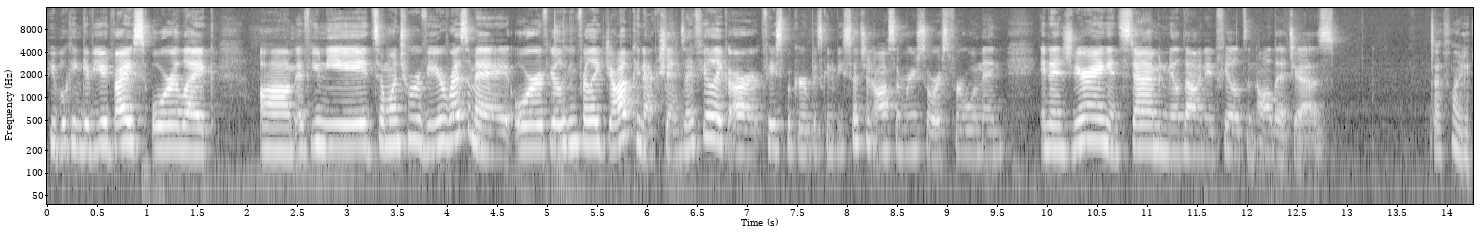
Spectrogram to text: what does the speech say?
people can give you advice or like um, if you need someone to review your resume or if you're looking for like job connections. I feel like our Facebook group is going to be such an awesome resource for women in engineering and STEM and male dominated fields and all that jazz. Definitely.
